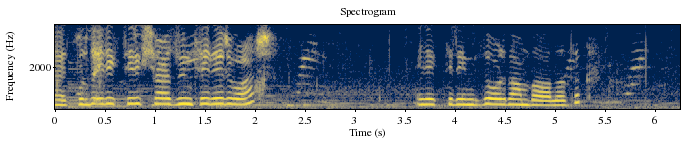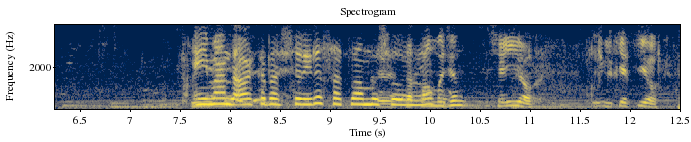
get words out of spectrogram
Evet burada elektrik şarj üniteleri var. Elektriğimizi oradan bağladık. Eymen de arkadaşlarıyla saklambaç Evet, oynuyor. saklanmacın şeyi yok. Ülkesi yok.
